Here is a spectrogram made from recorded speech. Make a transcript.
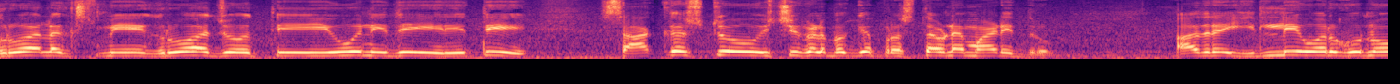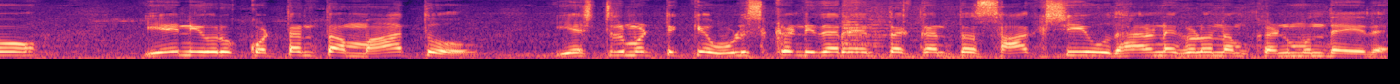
ಗೃಹಲಕ್ಷ್ಮಿ ಗೃಹ ಜ್ಯೋತಿ ಯುವನಿಧಿ ಈ ರೀತಿ ಸಾಕಷ್ಟು ವಿಷಯಗಳ ಬಗ್ಗೆ ಪ್ರಸ್ತಾವನೆ ಮಾಡಿದರು. ಆದರೆ ಇಲ್ಲಿವರೆಗೂ ಏನು ಇವರು ಕೊಟ್ಟಂಥ ಮಾತು ಎಷ್ಟರ ಮಟ್ಟಕ್ಕೆ ಉಳಿಸ್ಕೊಂಡಿದ್ದಾರೆ ಅಂತಕ್ಕಂಥ ಸಾಕ್ಷಿ ಉದಾಹರಣೆಗಳು ನಮ್ಮ ಕಣ್ಮುಂದೆ ಇದೆ.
